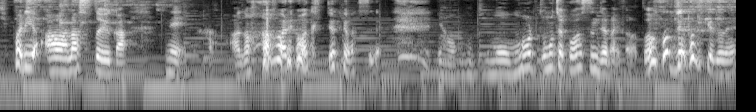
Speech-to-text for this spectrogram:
引っ張り荒らすというか、ね、あの、暴れまくっておりますが。いや、本当にもう、もおもちゃ壊すんじゃないかなと思ってますけどね。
